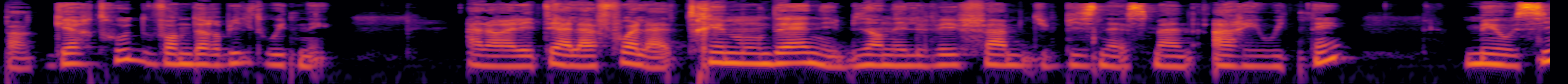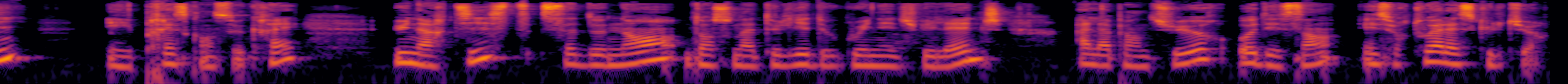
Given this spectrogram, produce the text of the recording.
par Gertrude Vanderbilt Whitney. Alors elle était à la fois la très mondaine et bien élevée femme du businessman Harry Whitney, mais aussi, et presque en secret, une artiste s'adonnant dans son atelier de Greenwich Village à la peinture, au dessin et surtout à la sculpture.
